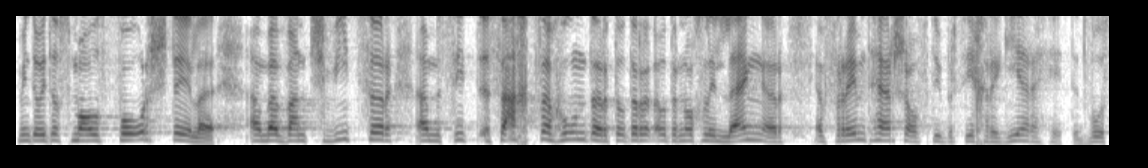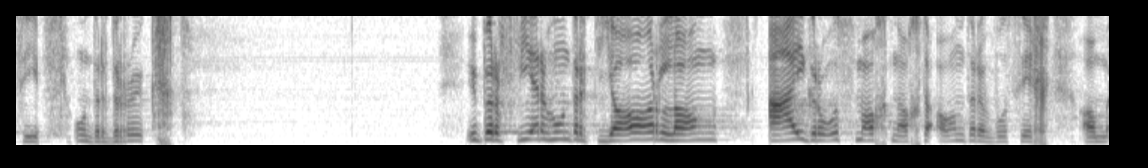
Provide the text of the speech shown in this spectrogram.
Müsst ihr euch das mal vorstellen, ähm, wenn die Schweizer ähm, seit 1600 oder, oder noch ein länger eine Fremdherrschaft über sich regieren hätten, wo sie unterdrückt. Über 400 Jahre lang eine Großmacht nach der anderen, wo sich am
